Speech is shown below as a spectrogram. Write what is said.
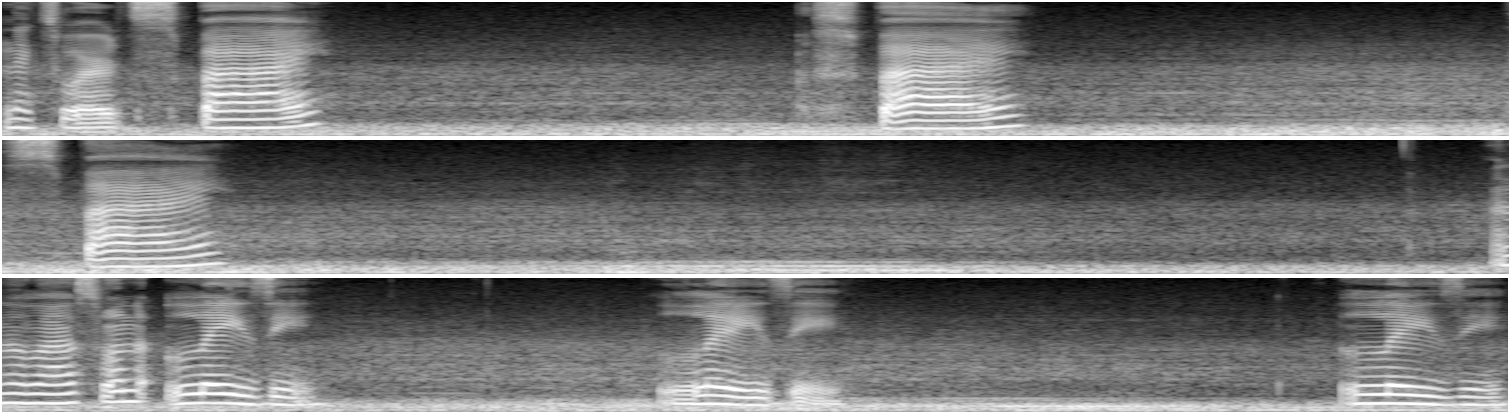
Next word, spy. Spy. Spy. And the last one, lazy. Lazy. Lazy.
